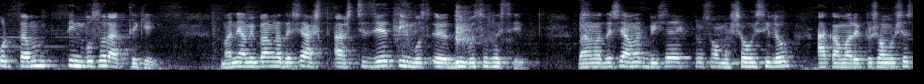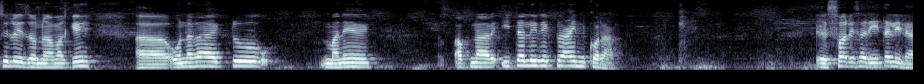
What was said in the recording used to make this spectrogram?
করতাম তিন বছর আগ থেকে। মানে আমি বাংলাদেশে আস, আসছি যে তিন বছর দুই বছর হয়েছে। বাংলাদেশে আমার বিষয়ে একটু সমস্যা হয়েছিল, আঁকা আমার একটু সমস্যা ছিল এই জন্য আমাকে ওনারা একটু মানে আপনার ইতালির একটু আইন করা। সরি সরি ইতালি না,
